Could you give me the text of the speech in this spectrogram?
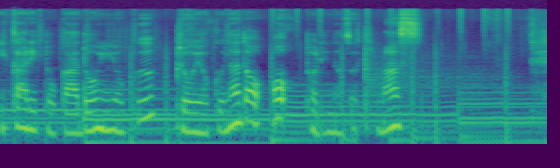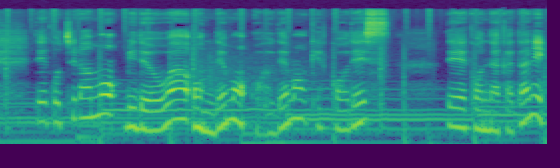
怒りとか貪欲情欲などを取り除きます。でこちらもビデオはオンでもオフでも結構です。でこんな方に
